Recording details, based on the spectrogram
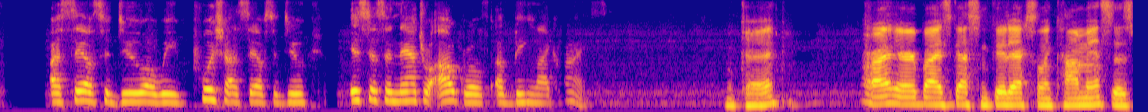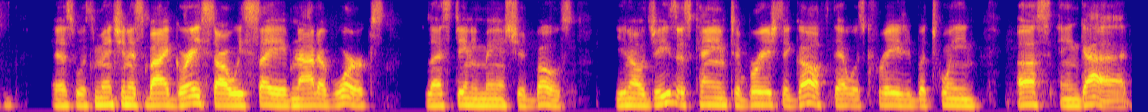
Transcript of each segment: ourselves to do or we push ourselves to do. It's just a natural outgrowth of being like Christ. Okay. All right. Everybody's got some good, excellent comments. As, as was mentioned, it's by grace are we saved, not of works, lest any man should boast. You know, Jesus came to bridge the gulf that was created between us and God.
